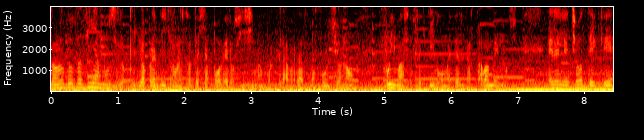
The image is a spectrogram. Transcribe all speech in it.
que nosotros hacíamos y lo que yo aprendí que fue una estrategia poderosísima, porque la verdad me funcionó, fui más efectivo, me desgastaba menos, era el hecho de que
